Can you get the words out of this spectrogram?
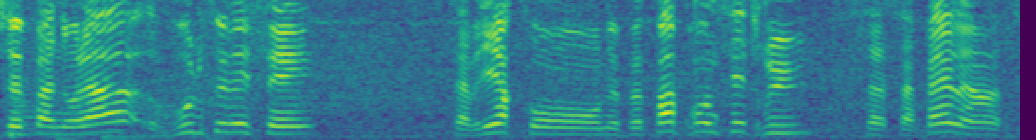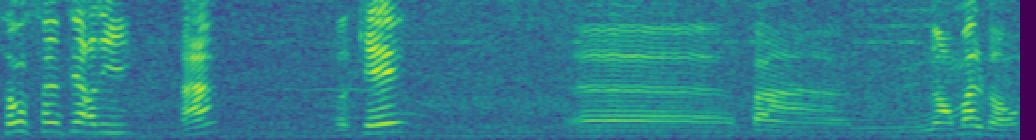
Ce panneau-là, vous le connaissez. Ça veut dire qu'on ne peut pas prendre cette rue. Ça s'appelle un sens interdit. Hein Ok? Euh, Enfin, normalement.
